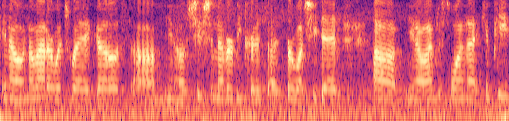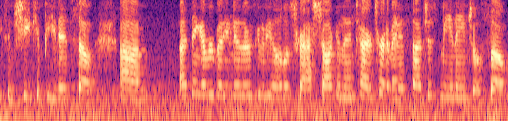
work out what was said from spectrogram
you know, no matter which way it goes, um, you know, she should never be criticized for what she did. Um, you know, I'm just one that competes and she competed. So um, I think everybody knew there was going to be a little trash talk in the entire tournament. It's not just me and Angel. So,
